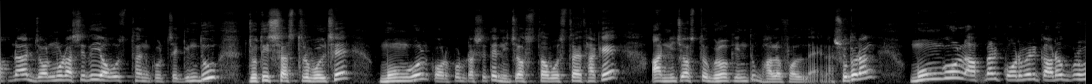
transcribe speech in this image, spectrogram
আপনার জন্মরাশিতেই অবস্থান করছে, কিন্তু জ্যোতিষশাস্ত্র বলছে, মঙ্গল কর্কট রাশিতে নিচস্থ অবস্থায় থাকে, আর নিচস্থ গ্রহ কিন্তু ভালো ফল দেয় না। সুতরাং, মঙ্গল আপনার কর্মের কারক গ্রহ,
